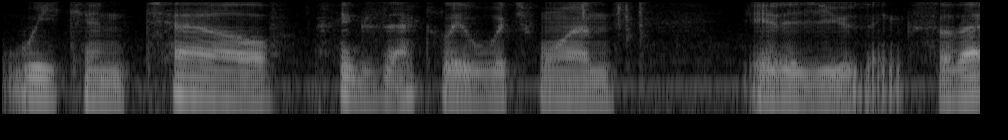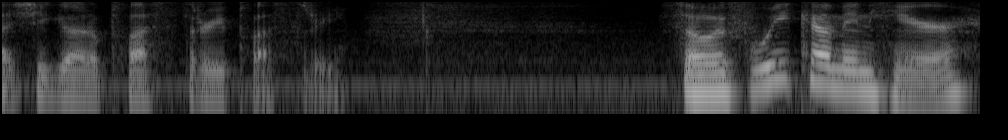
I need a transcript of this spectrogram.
we can tell exactly which one it is using. So that should go to plus 3, plus 3. So if we come in here,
